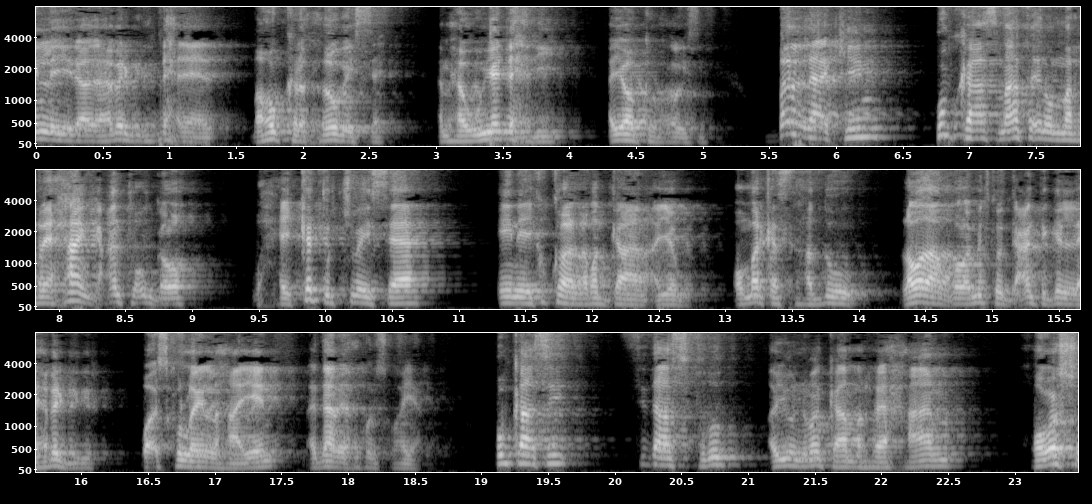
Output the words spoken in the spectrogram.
in la yidhaahdo habargida dhexdeed baa hub kala xoogaysa ama hawiye dhexdii ayaa hub kala xoogaysa. Bal laakiin hubkaas maanta inuu mareexaan gacanta u galo waxay ka turjumaysaa inay ku kala nabad galaan ayagu. Oo markasta hadduu labadan qolo midkood gacanta geli laha habargidir waa isku layn lahaayeen maadaama ay xukun isku hayaan. Hubkaasi sidaas fudud ayuu nimankaa mareexaan hogasha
